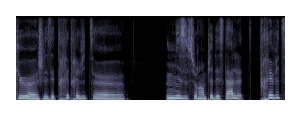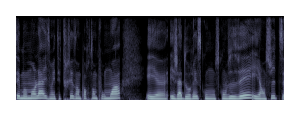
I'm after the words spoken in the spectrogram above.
que je les ai très très vite mises sur un piédestal. Très vite, ces moments-là, ils ont été très importants pour moi et, et j'adorais ce qu'on qu'on vivait. Et ensuite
